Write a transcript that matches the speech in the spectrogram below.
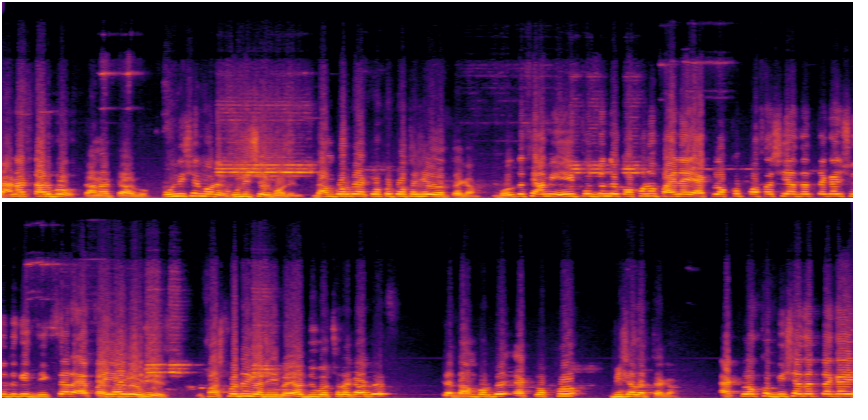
runner turbo runner turbo উনিশের মডেল উনিশের মডেল দাম পড়বে এক লক্ষ পঁচাশি হাজার টাকা। বলতেছি আমি এই পর্যন্ত কখনো পাই নাই। এক লক্ষ পঁচাশি হাজার টাকায় শুধু কি Gixxer FI ABS first party গাড়ি ভাইয়া দুই বছরের কাগজ। এটার দাম পড়বে এক লক্ষ বিশ হাজার টাকা। এক লক্ষ বিশ হাজার টাকায়?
